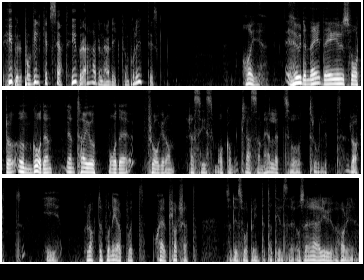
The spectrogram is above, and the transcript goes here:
hur, på vilket sätt, hur är den här dikten politisk? Oj, hur den det är ju svårt att undgå. Den, den tar ju upp både frågor om rasism och om klassamhället så otroligt rakt, i, rakt upp och ner på ett självklart sätt. Så det är svårt att inte ta till sig det. Och sen är det ju, har det en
